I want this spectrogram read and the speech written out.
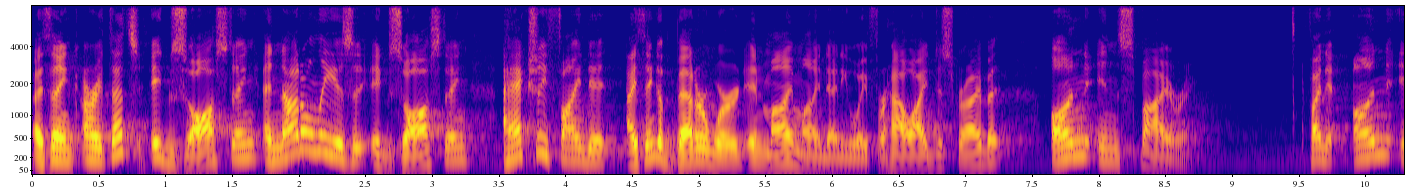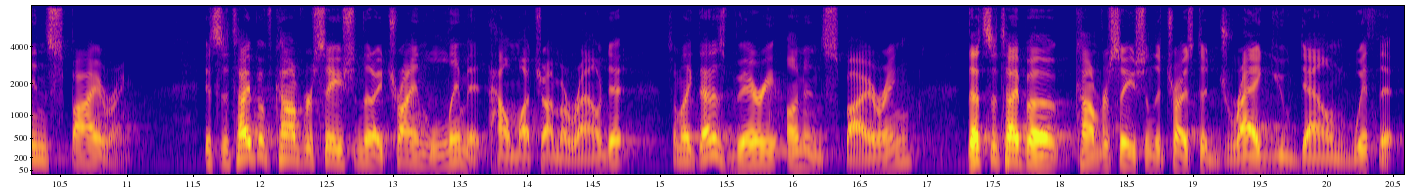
I think, all right, that's exhausting. And not only is it exhausting, I actually find it, I think, a better word in my mind anyway for how I describe it uninspiring. I find it uninspiring. It's the type of conversation that I try and limit how much I'm around it. So I'm like, that is very uninspiring. That's the type of conversation that tries to drag you down with it.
